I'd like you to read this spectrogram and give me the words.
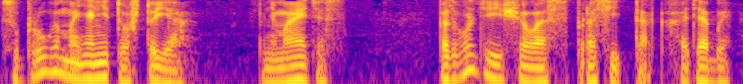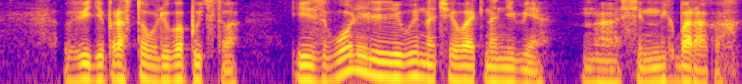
супруга моя не то, что я. Понимаете-с? Позвольте еще вас спросить так, хотя бы в виде простого любопытства. Изволили ли вы ночевать на Неве, на сенных бараках?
